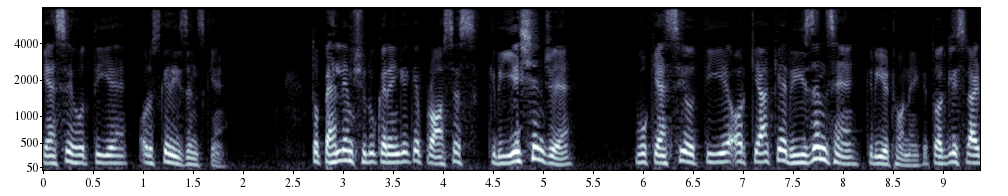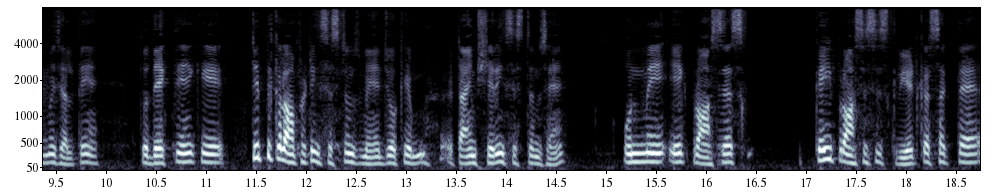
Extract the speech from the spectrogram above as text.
کیسے ہوتی ہے اور اس کے ریزنس کیا ہیں تو پہلے ہم شروع کریں گے کہ پروسیس کریشن جو ہے وہ کیسے ہوتی ہے اور کیا کیا ریزنس ہیں کریٹ ہونے کے تو اگلی سلائڈ میں چلتے ہیں تو دیکھتے ہیں کہ ٹپکل آپریٹنگ سسٹمز میں جو کہ ٹائم شیئرنگ سسٹمز ہیں ان میں ایک پروسیس کئی پروسیسز کریٹ کر سکتا ہے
